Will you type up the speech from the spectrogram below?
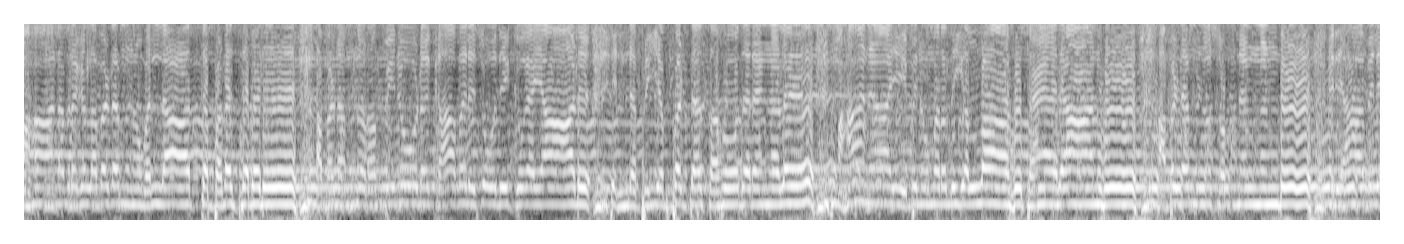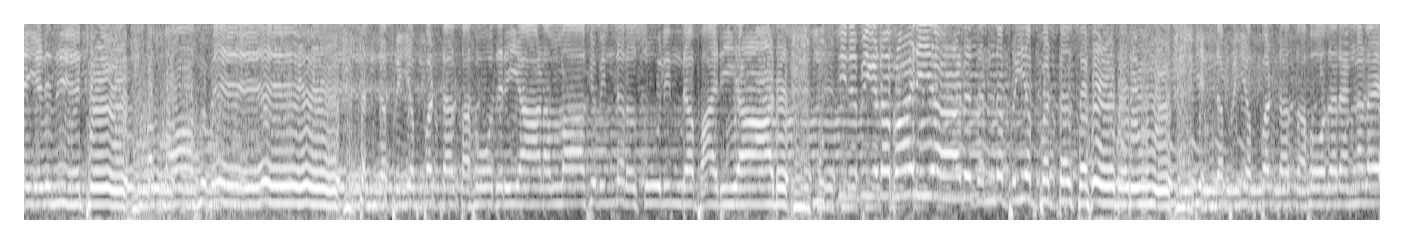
മഹാനവരകൾ അവിടെ വല്ലാത്ത പടച്ചവര് അവിടെ റബ്ബിനോട് കാവൽ ചോദിക്കുകയാണ്. എന്റെ പ്രിയപ്പെട്ട സഹോദരങ്ങൾ മഹാനായി ഇബ്നു ഉമർ റളിയല്ലാഹു തആല അൻഹു അവിടെ സ്വപ്നം കണ്ടു. രാവിലെ എഴുന്നേറ്റു അല്ലാഹുവേ തന്റെ പ്രിയപ്പെട്ട സഹോദരിയാണ് അള്ളാഹുവിന്റെ റസൂലിന്റെ ഭാര്യയാണ്. മുത്തിനബിയുടെ ഭാര്യയാണ് തന്റെ പ്രിയപ്പെട്ട സഹോദരി. എന്റെ പ്രിയപ്പെട്ട സഹോദരങ്ങളെ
